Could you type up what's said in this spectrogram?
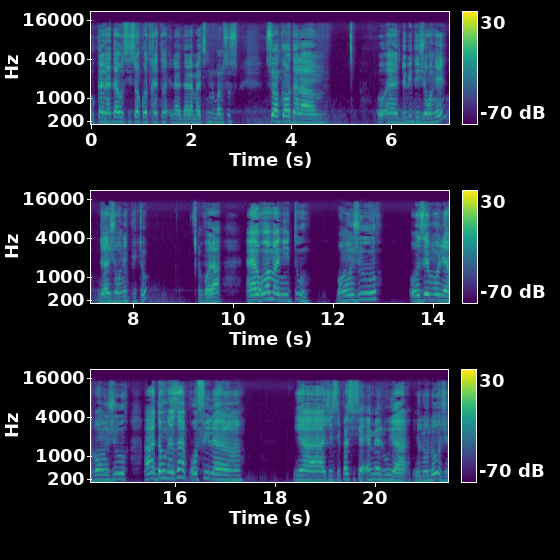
Au Canada aussi, sont encore très, dans la matinée. Même sont encore dans la au euh, début de journée, de la journée plutôt. Voilà. Un roi Manitou, bonjour. Osé Molia, bonjour. Ah, donc, un profil, euh, il y a, je ne sais pas si c'est ML ou il y a Lolo, je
